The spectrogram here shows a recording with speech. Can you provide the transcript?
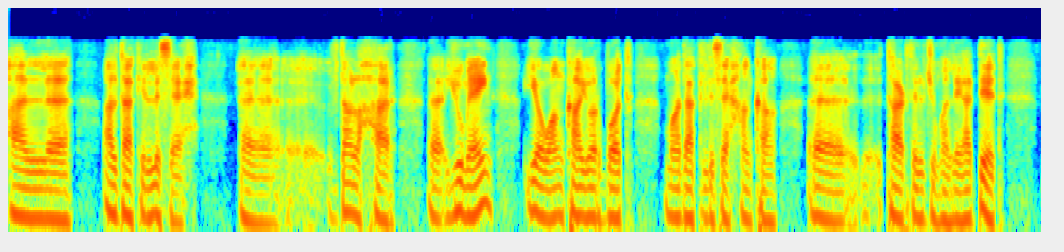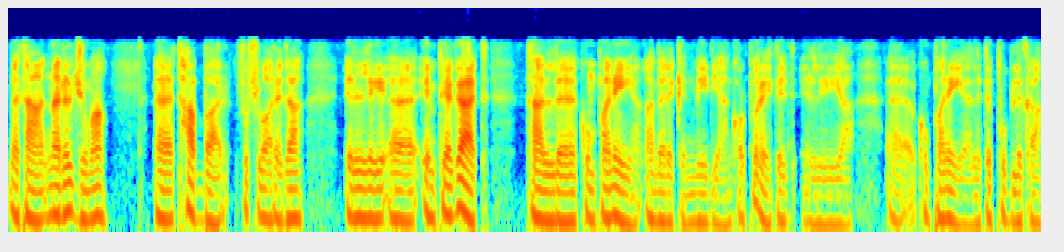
għal dak li seħħ eh, f'dan l-aħħar eh, jumejn jew anka jorbot ma' dak li seħħ anka eh, tard il-ġimgħa li għaddiet meta nhar il-ġimgħa tħabbar fi Florida illi impjegat tal-kumpanija American Media Incorporated illi hija kumpanija li tippubblika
